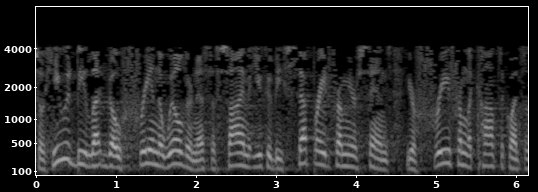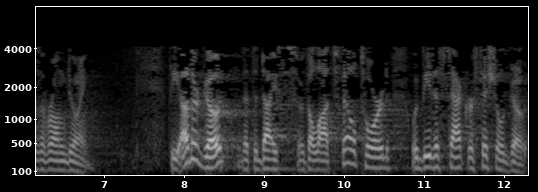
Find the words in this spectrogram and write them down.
So he would be let go free in the wilderness, a sign that you could be separated from your sins. You're free from the consequences of wrongdoing. The other goat that the dice or the lots fell toward would be the sacrificial goat.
